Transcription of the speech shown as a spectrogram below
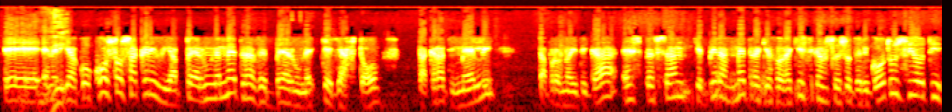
Ε, ενεργειακό κόστος, ακρίβεια. Παίρνουν μέτρα, δεν παίρνουν. Και γι' αυτό τα κράτη-μέλη, τα προνοητικά, έσπευσαν και πήραν μέτρα και θωρακίστηκαν στο εσωτερικό τους, διότι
